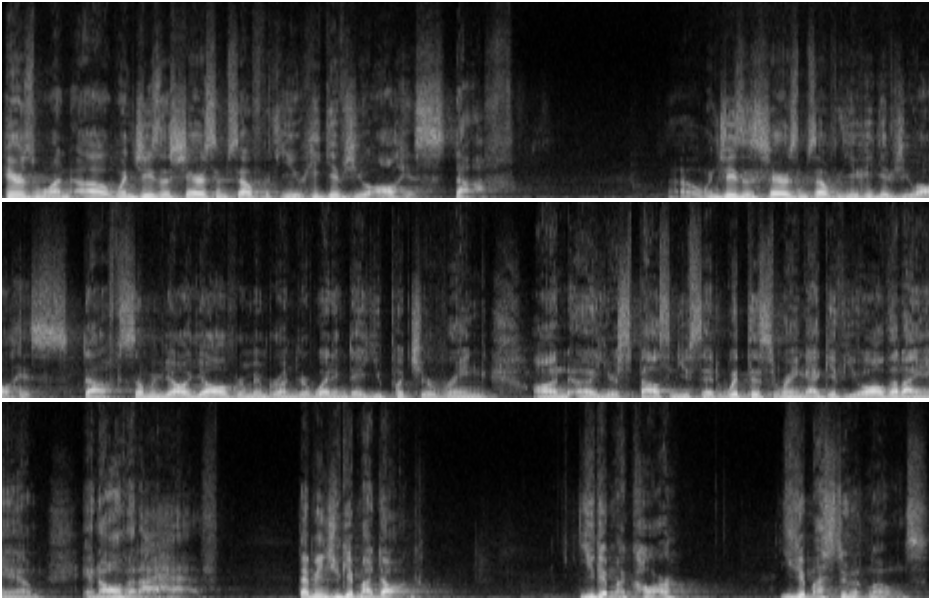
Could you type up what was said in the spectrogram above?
Here's one. Uh, when Jesus shares himself with you, he gives you all his stuff. Uh, when Jesus shares himself with you, he gives you all his stuff. Some of y'all, y'all remember on your wedding day, you put your ring on uh, your spouse and you said, With this ring, I give you all that I am and all that I have. That means you get my dog. You get my car, you get my student loans,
